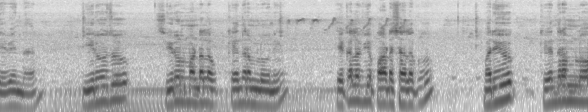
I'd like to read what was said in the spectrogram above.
దేవేందర్. ఈరోజు సీరోల్ మండల కేంద్రంలోని ఏకలవ్య పాఠశాలకు మరియు కేంద్రంలో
